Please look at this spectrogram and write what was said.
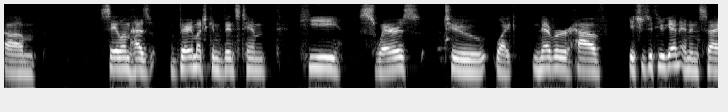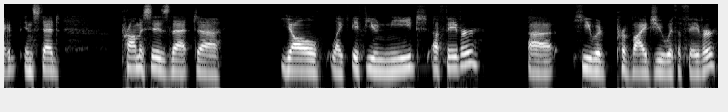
Um, Salem has very much convinced him. He swears to like never have issues with you again, and instead instead promises that uh, y'all like if you need a favor uh he would provide you with a favor.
